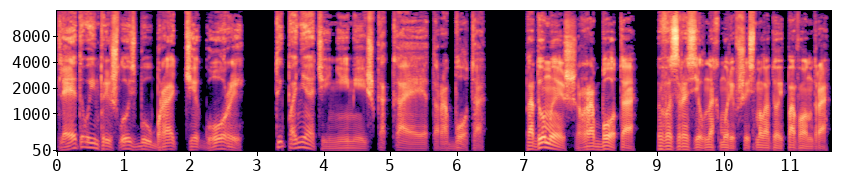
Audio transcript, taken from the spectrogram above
Для этого им пришлось бы убрать те горы. Ты понятия не имеешь, какая это работа. «Подумаешь, работа!» — возразил, нахмурившись молодой Павондра.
